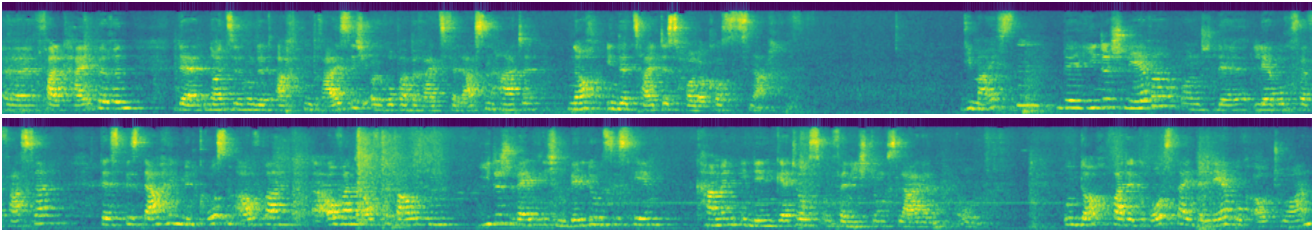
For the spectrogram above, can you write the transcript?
äh, Falk Halperin, der 1938 Europa bereits verlassen hatte, noch in der Zeit des Holocausts nach. Die meisten der Jiddisch-Lehrer und der Lehrbuchverfasser des bis dahin mit großem Aufwand, äh, Aufwand aufgebauten jiddisch-weltlichen Bildungssystem kamen in den Ghettos und Vernichtungslagern um. Und doch war der Großteil der Lehrbuchautoren,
